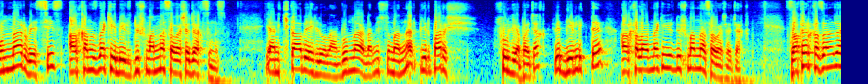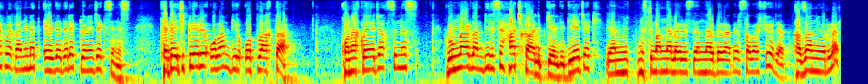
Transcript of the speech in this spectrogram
Onlar ve siz arkanızdaki bir düşmanla savaşacaksınız. Yani kitap ehli olan Rumlarla Müslümanlar bir barış, sulh yapacak ve birlikte arkalarındaki bir düşmanla savaşacak. Zafer kazanacak ve ganimet elde ederek döneceksiniz. Tepecikleri olan bir otlakta konaklayacaksınız. Rumlardan birisi haç galip geldi diyecek. Yani Müslümanlarla Hristiyanlar beraber savaşıyor ya, kazanıyorlar.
